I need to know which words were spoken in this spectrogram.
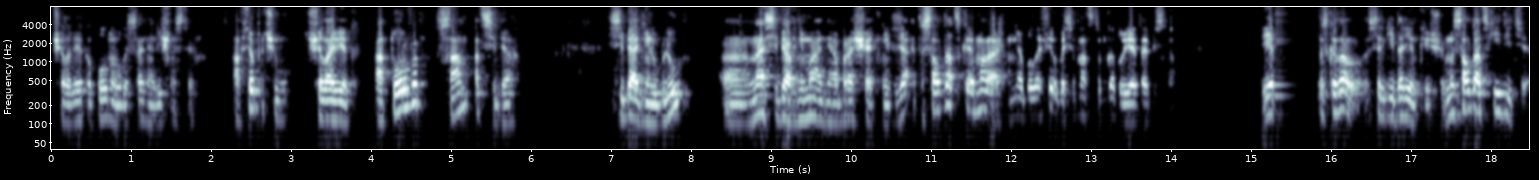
человека, полного угасания личности. А все почему? Человек оторван сам от себя. Себя не люблю, а, на себя внимание обращать нельзя. Это солдатская мораль. У меня был эфир в 2018 году, я это объяснил. И это сказал Сергей Доренко еще. Мы солдатские дети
